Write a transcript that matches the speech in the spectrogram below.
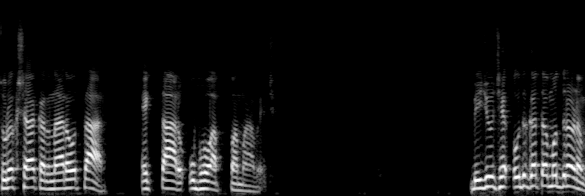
સુરક્ષા કરનારો તાર. એક તાર ઊભો આપવામાં આવે છે. બીજું છે ઉદગત મુદ્રણમ.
